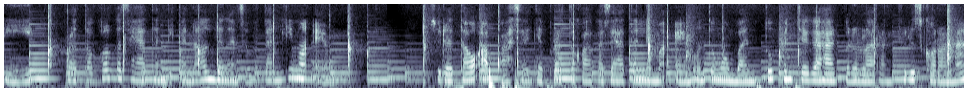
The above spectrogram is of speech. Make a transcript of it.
sendiri, protokol kesehatan dikenal dengan sebutan 5M. Sudah tahu apa saja protokol kesehatan 5M untuk membantu pencegahan penularan virus corona?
